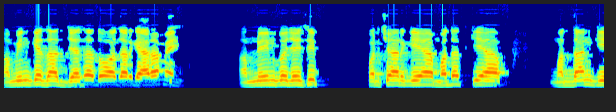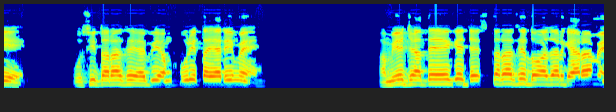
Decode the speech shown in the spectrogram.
हम इनके साथ, जैसा 2011 में हमने इनको जैसी प्रचार किया, मदद किया, मतदान किए, उसी तरह से अभी हम पूरी तैयारी में हैं। हम ये चाहते हैं कि जिस तरह से 2011 में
